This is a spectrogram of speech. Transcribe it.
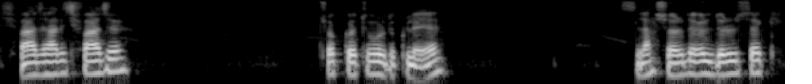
Şifacı hadi şifacı. Çok kötü vurdu kuleye. Silahşörü de öldürürsek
